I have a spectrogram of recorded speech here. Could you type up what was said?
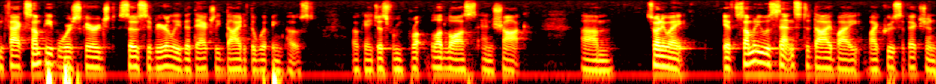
In fact, some people were scourged so severely that they actually died at the whipping post, okay, just from blood loss and shock. Um, so, anyway, if somebody was sentenced to die by, by crucifixion,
